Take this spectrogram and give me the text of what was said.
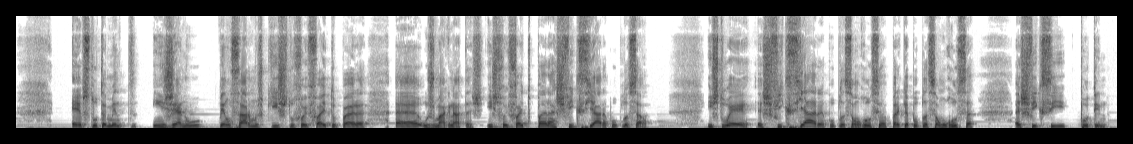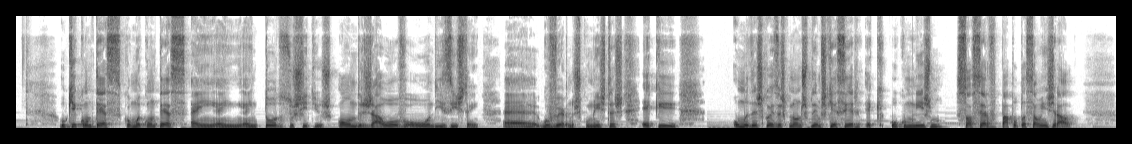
É absolutamente ingênuo pensarmos que isto foi feito para uh, os magnatas. Isto foi feito para asfixiar a população. Isto é, asfixiar a população russa para que a população russa asfixie Putin. O que acontece, como acontece em, em, em todos os sítios onde já houve ou onde existem uh, governos comunistas, é que uma das coisas que não nos podemos esquecer é que o comunismo só serve para a população em geral.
